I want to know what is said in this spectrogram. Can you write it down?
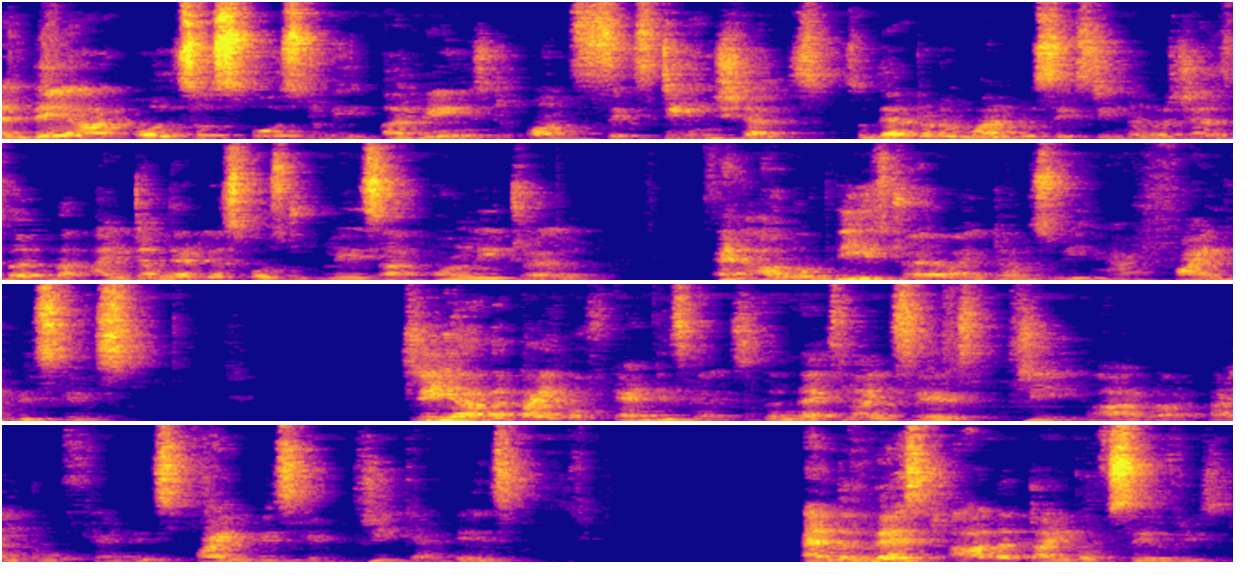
and they are also supposed to be arranged on 16 shelves. So there are total 1 to 16 number shelves but the item that you are supposed to place are only 12 and out of these 12 items we have 5 biscuits. 3 are the type of candies guys. The next line says 3 are the type of candies. 5 biscuit, 3 candies and the rest are the type of savories.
